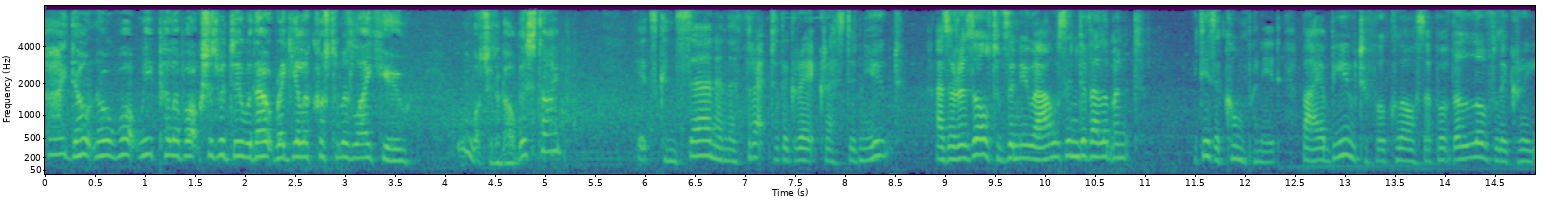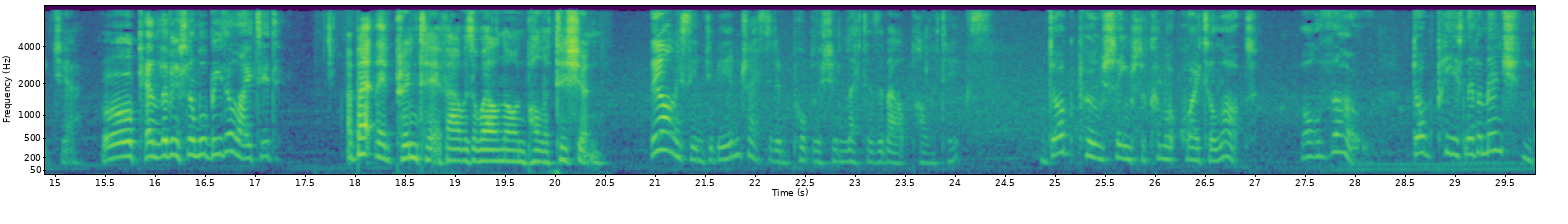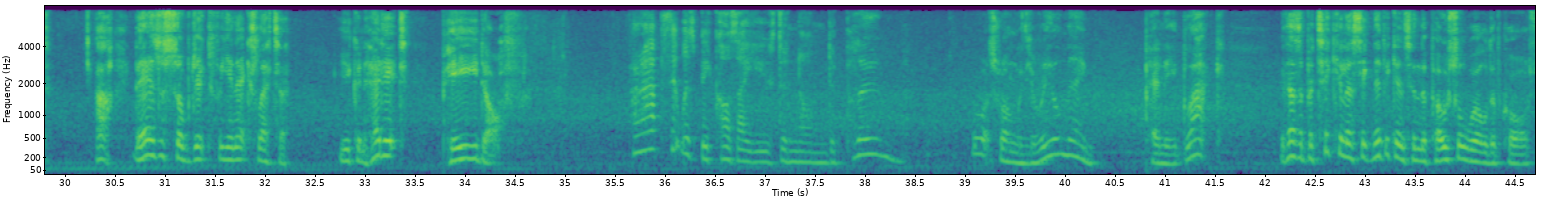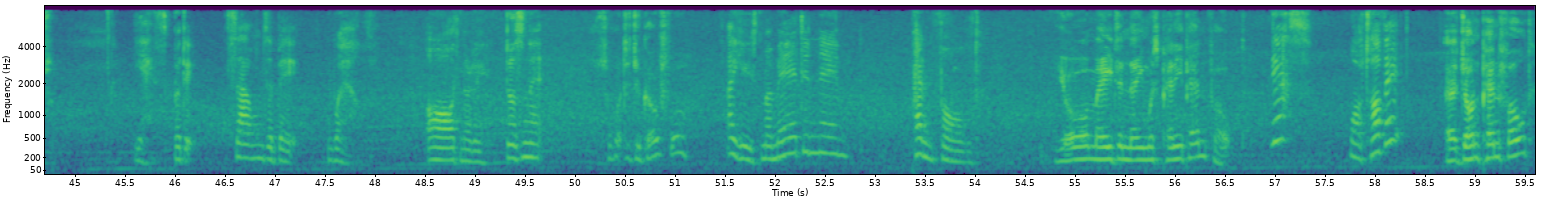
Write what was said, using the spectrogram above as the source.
I don't know what we pillar boxers would do without regular customers like you. What's it about this time? It's concerning the threat to the great crested newt as a result of the new housing development. It is accompanied by a beautiful close up of the lovely creature. Oh, Ken Livingstone will be delighted. I bet they'd print it if I was a well known politician. They only seem to be interested in publishing letters about politics. Dog poo seems to come up quite a lot, although dog pee is never mentioned. Ah, there's a subject for your next letter. You can head it peed off. Perhaps it was because I used a nom de plume. What's wrong with your real name? Penny Black. It has a particular significance in the postal world, of course. Yes, but it sounds a bit, well, ordinary, doesn't it? So what did you go for? I used my maiden name, Penfold. Your maiden name was Penny Penfold. Yes. What of it? Uh, John Penfold?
